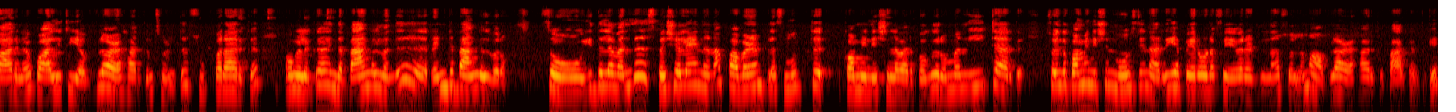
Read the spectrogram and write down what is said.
பாருங்க குவாலிட்டி எவ்வளோ அழகாக இருக்குன்னு சொல்லிட்டு சூப்பராக இருக்கு. உங்களுக்கு இந்த பேங்கல் வந்து ரெண்டு பேங்கல் வரும். ஸோ இதில் வந்து ஸ்பெஷலே என்னன்னா பவழம் ப்ளஸ் முத்து காம்பினேஷனில் வரப்போகுது. ரொம்ப நீட்டாக இருக்குது ஸோ இந்த காம்பினேஷன் மோஸ்ட்லி நிறைய பேரோட ஃபேவரட்னு தான் சொல்லணும். அவ்வளோ அழகாக இருக்குது பார்க்கறதுக்கு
